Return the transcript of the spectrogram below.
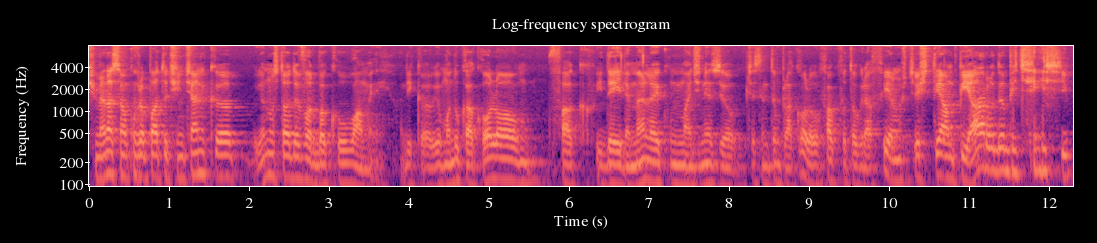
Și mi-a dat seama cu vreo 4-5 ani că eu nu stau de vorbă cu oamenii. Adică eu mă duc acolo, fac ideile mele, cum imaginez eu ce se întâmplă acolo, fac fotografie, nu știu ce, știam PR-ul de obicei și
